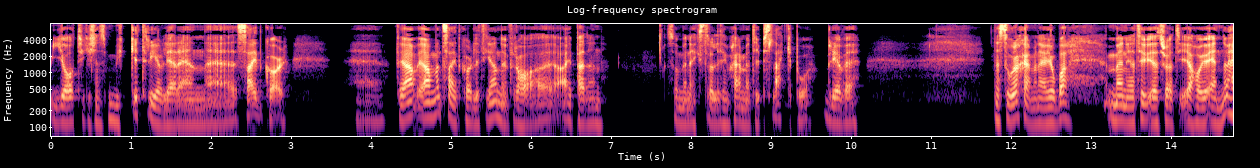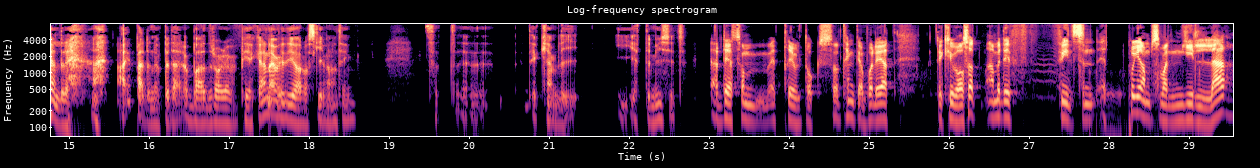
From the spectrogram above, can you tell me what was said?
jag tycker känns mycket trevligare än eh, Sidecar. Eh, för jag, jag har använt Sidecar lite grann nu för att ha eh, iPaden som en extra liten skärm med typ Slack på bredvid den stora skärmen när jag jobbar. Men jag, jag tror att jag har ju ännu hellre iPaden uppe där och bara drar över pekaren när jag vill göra och skriva någonting. Så att, eh, det kan bli jättemysigt. Ja, det som är trevligt också tänkte jag på det är att det kan ju vara så att ja, men det finns en, ett program som man gillar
